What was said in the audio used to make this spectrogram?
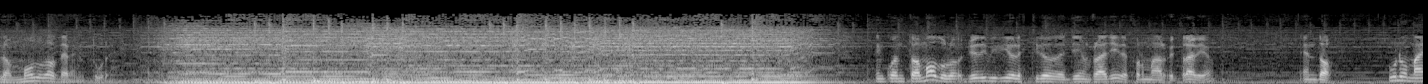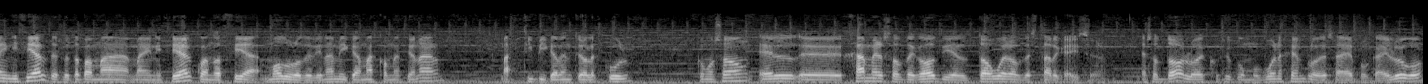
los módulos de aventura. En cuanto a módulos, yo he dividido el estilo de James Raji de forma arbitraria en dos. Uno más inicial, de su etapa más, inicial, cuando hacía módulos de dinámica más convencional, más típicamente old school, como son el eh, Hammers of the God y el Tower of the Stargazer. Esos dos los he escogido como buen ejemplo de esa época. Y luego,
